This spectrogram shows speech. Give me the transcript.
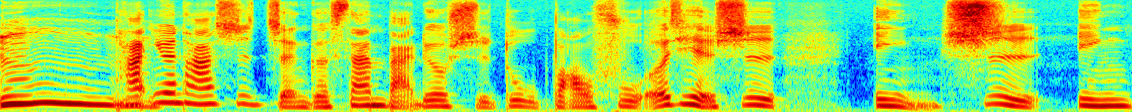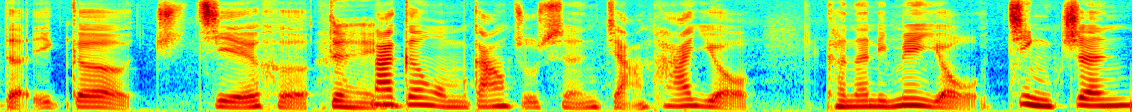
嗯，它因为它是整个三百六十度包覆，而且是影视音的一个结合。对，那跟我们刚刚主持人讲，它有可能里面有竞争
